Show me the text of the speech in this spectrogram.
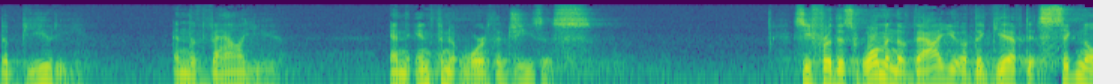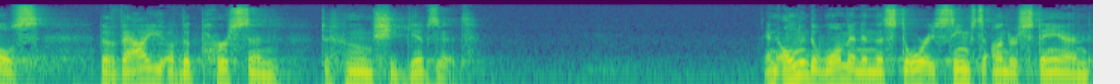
the beauty and the value and the infinite worth of Jesus. See, for this woman, the value of the gift, it signals the value of the person to whom she gives it. And only the woman in this story seems to understand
